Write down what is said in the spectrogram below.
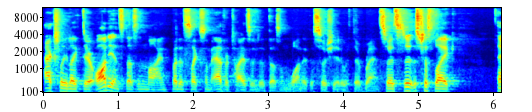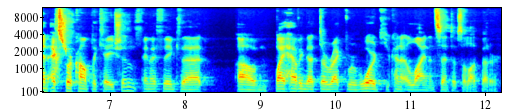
actually like their audience doesn't mind, but it's like some advertiser that doesn't want it associated with their brand. So it's, it's just like an extra complication. And I think that um, by having that direct reward, you kind of align incentives a lot better.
